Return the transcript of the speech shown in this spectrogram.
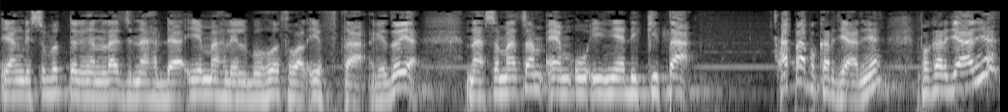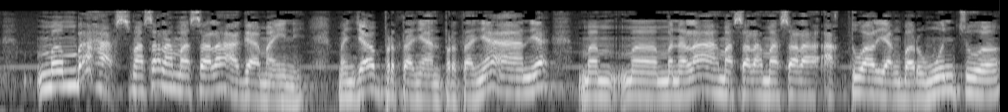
yang disebut dengan lajnah daimah lil buhuth wal ifta gitu ya. Nah, semacam MUI-nya di kita. Apa pekerjaannya? Pekerjaannya membahas masalah-masalah agama ini, menjawab pertanyaan-pertanyaan ya, menelaah masalah-masalah aktual yang baru muncul,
